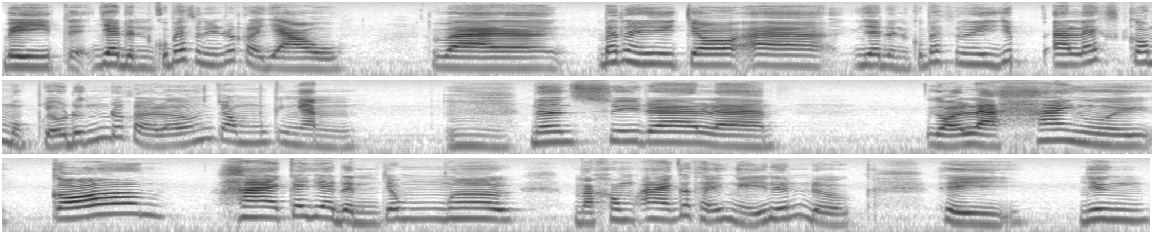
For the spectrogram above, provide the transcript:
vì t- gia đình của Bethany rất là giàu và Bethany cho à, gia đình của Bethany giúp Alex có một chỗ đứng rất là lớn trong cái ngành Ừ. nên suy ra là gọi là hai người có hai cái gia đình trong mơ mà không ai có thể nghĩ đến được thì nhưng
